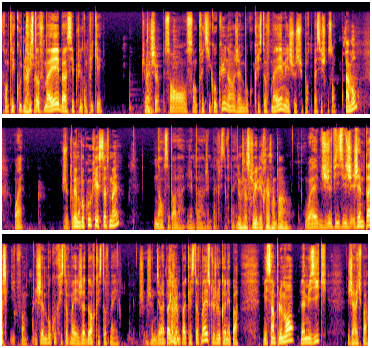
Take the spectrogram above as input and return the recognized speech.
Quand t'écoutes Bien Christophe Maé, bah, c'est plus compliqué. Tu Bien vois, sûr. Sans, sans critique aucune, hein, j'aime beaucoup Christophe Maé, mais je supporte pas ses chansons. Ah bon? Peux T'aimes beaucoup Christophe Maé? Non, c'est pas vrai. J'aime pas, j'aime pas Christophe Maé. Donc ça se trouve, il est très sympa. hein. Ouais, j'aime pas. ce qui- Enfin, j'aime beaucoup Christophe Maé. J'adore Christophe Maé. Je, je ne dirais pas Très que j'aime pas Christophe Maé parce que je le connais pas. Mais simplement, la musique, j'arrive pas.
